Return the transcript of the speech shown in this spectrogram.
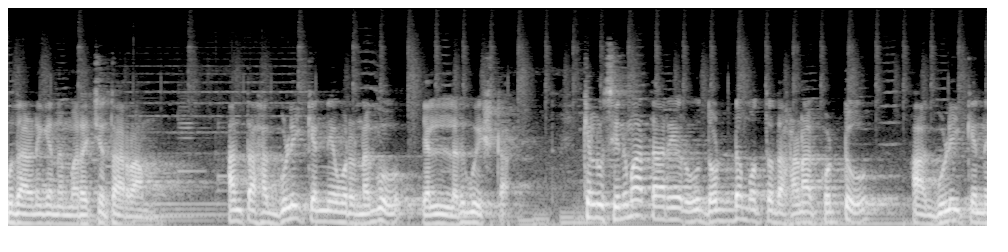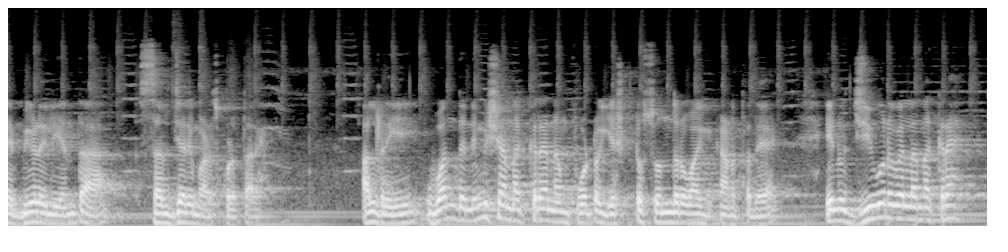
ಉದಾಹರಣೆಗೆ ನಮ್ಮ ರಚಿತಾ ರಾಮ್. ಅಂತಹ ಗುಳಿ ಕೆನ್ನೆಯವರ ನಗು ಎಲ್ಲರಿಗೂ ಇಷ್ಟ. ಕೆಲವು ಸಿನಿಮಾ ತಾರೆಯರು ದೊಡ್ಡ ಮೊತ್ತದ ಹಣ ಕೊಟ್ಟು ಆ ಗುಳಿ ಕೆನ್ನೆ ಬೀಳಲಿ ಅಂತ ಸರ್ಜರಿ ಮಾಡಿಸ್ಕೊಳ್ತಾರೆ. ಅಲ್ರಿ, ಒಂದು ನಿಮಿಷ ನಕ್ಕರೆ ನಮ್ಮ ಫೋಟೋ ಎಷ್ಟು ಸುಂದರವಾಗಿ ಕಾಣುತ್ತದೆ ಇನ್ನು ಜೀವನವೆಲ್ಲ ನಕ್ಕರೆ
